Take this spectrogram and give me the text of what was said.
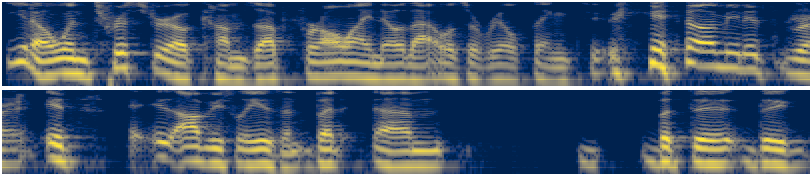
you know, when Tristero comes up, for all I know, that was a real thing too. you know, I mean, it's Right. it's it obviously isn't, but um, but the the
